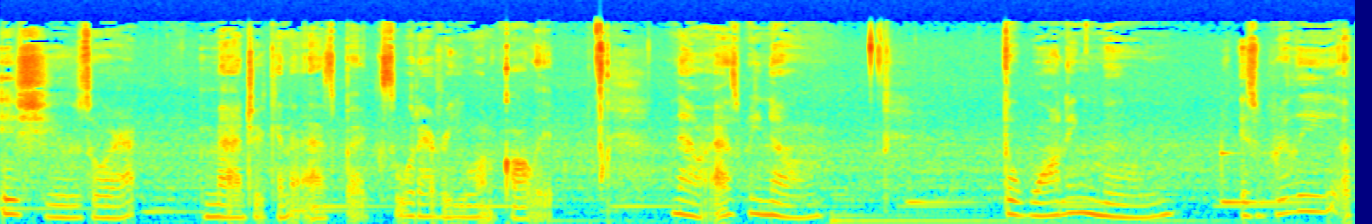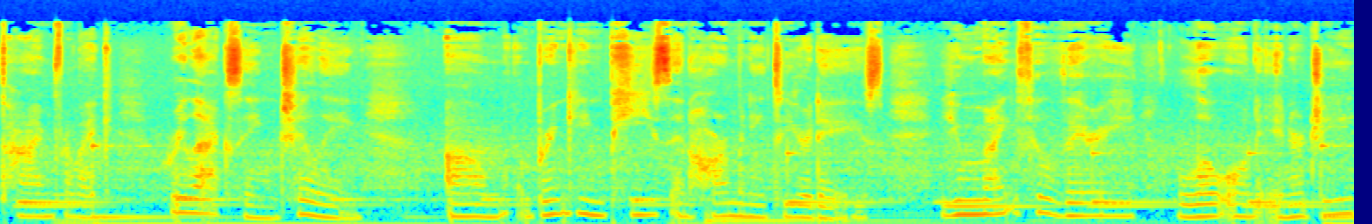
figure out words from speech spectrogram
issues or magic and aspects, whatever you want to call it. Now, as we know, the waning moon is really a time for like relaxing, chilling, um, bringing peace and harmony to your days. You might feel very low on energy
